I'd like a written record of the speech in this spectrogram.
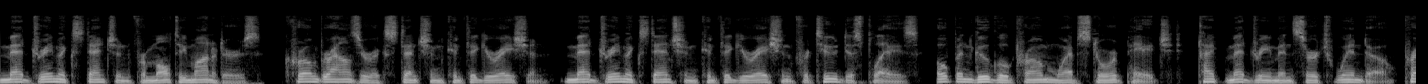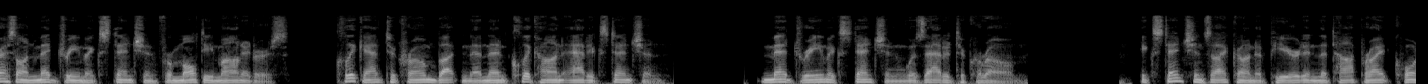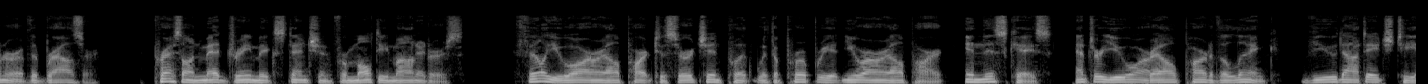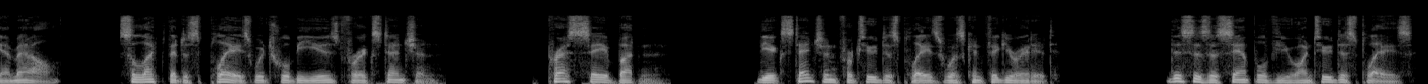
MedDream extension for multi-monitors, Chrome browser extension configuration. MedDream extension configuration for two displays. Open Google Chrome Web Store page. Type MedDream in search window. Press on MedDream extension for multi-monitors. Click Add to Chrome button and then click on Add extension. MedDream extension was added to Chrome. Extensions icon appeared in the top right corner of the browser. Press on MedDream extension for multi-monitors. Fill URL part to search input with appropriate URL part. In this case, enter URL part of the link, view.html. Select the displays which will be used for extension. Press Save button. The extension for two displays was configured. This is a sample view on two displays.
